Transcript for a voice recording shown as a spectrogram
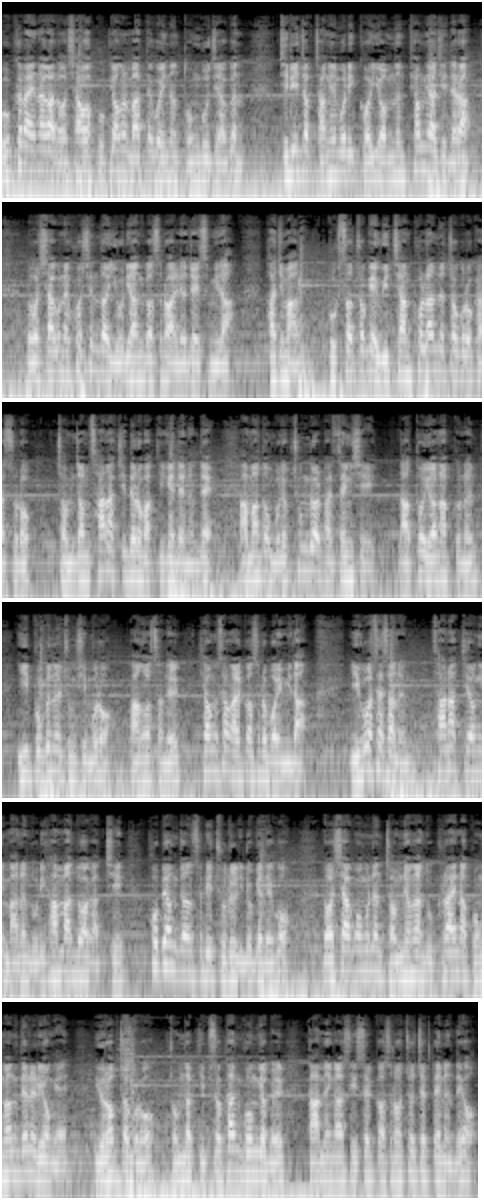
우크라이나가 러시아와 국경을 맞대고 있는 동부 지역은 지리적 장애물이 거의 없는 평야지대라 러시아군에 훨씬 더 유리한 것으로 알려져 있습니다. 하지만 북서쪽에 위치한 폴란드 쪽으로 갈수록 점점 산악지대로 바뀌게 되는데 아마도 무력 충돌 발생 시 나토 연합군은 이 부근을 중심으로 방어선을 형성할 것으로 보입니다. 이곳에서는 산악 지형이 많은 우리 한반도와 같이 포병 전술이 주를 이루게 되고 러시아 공군은 점령한 우크라이나 공항대를 이용해 유럽 쪽으로 좀 더 깊숙한 공격을 감행할 수 있을 것으로 추측되는데요.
